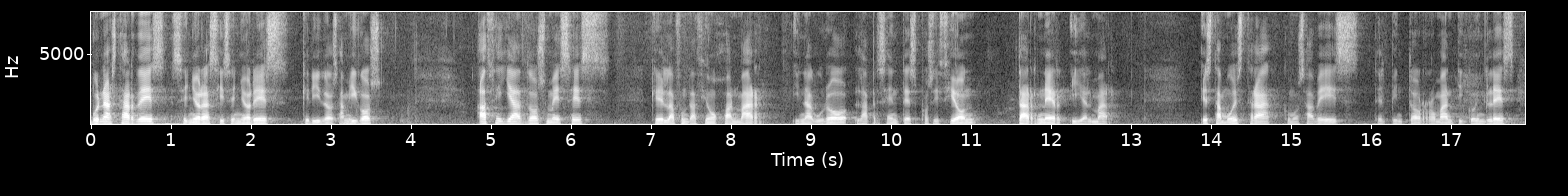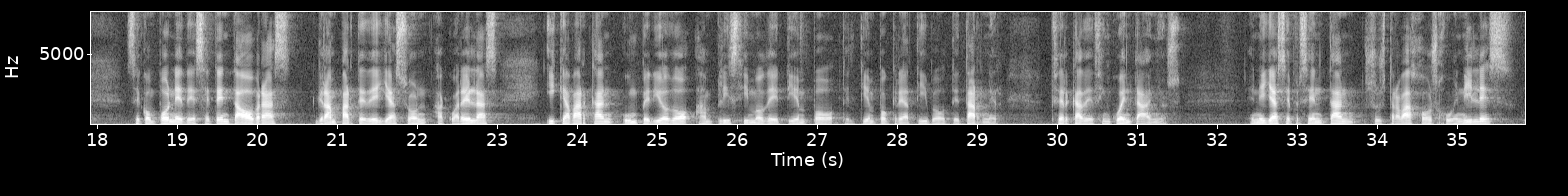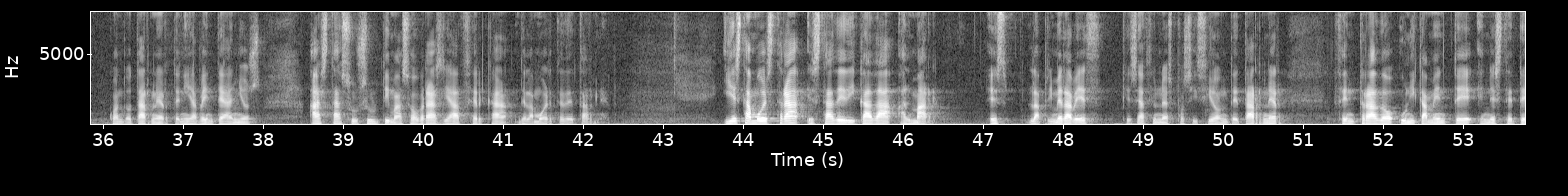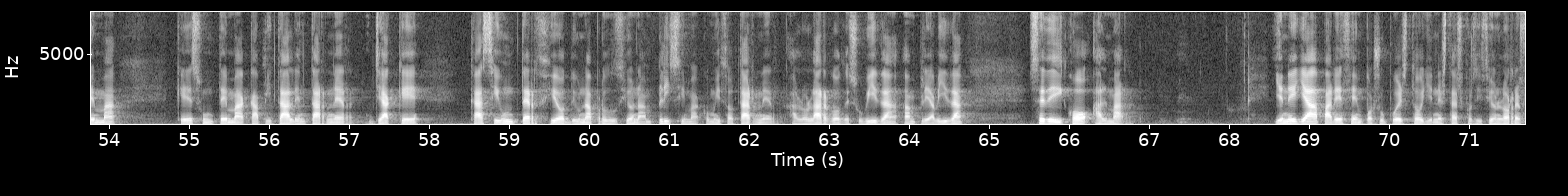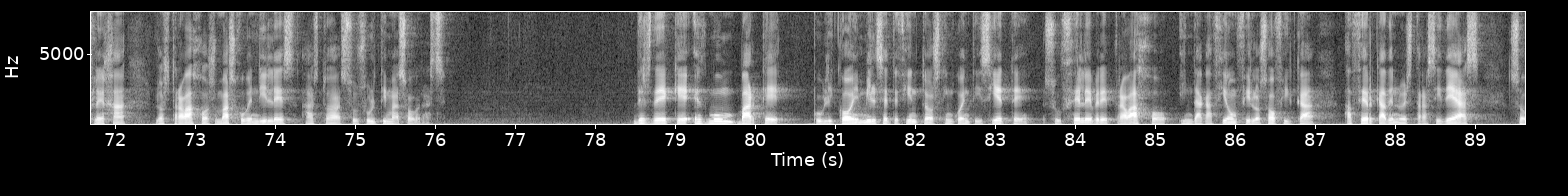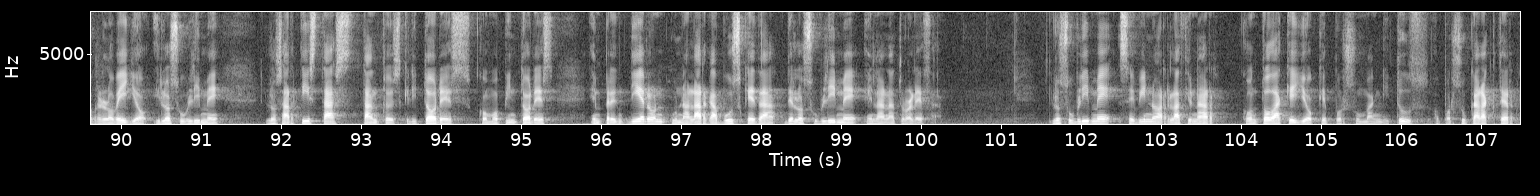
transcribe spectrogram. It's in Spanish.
Buenas tardes, señoras y señores, queridos amigos. Hace ya dos meses que la Fundación Juan Mar inauguró la presente exposición Turner y el mar. Esta muestra, como sabéis, del pintor romántico inglés, se compone de 70 obras, gran parte de ellas son acuarelas, y que abarcan un periodo amplísimo de tiempo, del tiempo creativo de Turner, cerca de 50 años. En ellas se presentan sus trabajos juveniles, cuando Turner tenía 20 años, hasta sus últimas obras ya cerca de la muerte de Turner. Y esta muestra está dedicada al mar. Es la primera vez que se hace una exposición de Turner centrado únicamente en este tema, que es un tema capital en Turner, ya que casi un tercio de una producción amplísima, como hizo Turner a lo largo de su vida, amplia vida, se dedicó al mar. Y en ella aparecen, por supuesto, y en esta exposición lo refleja, los trabajos más juveniles hasta sus últimas obras. Desde que Edmund Burke publicó en 1757 su célebre trabajo Indagación filosófica acerca de nuestras ideas sobre lo bello y lo sublime, los artistas, tanto escritores como pintores, emprendieron una larga búsqueda de lo sublime en la naturaleza. Lo sublime se vino a relacionar con todo aquello que por su magnitud o por su carácter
